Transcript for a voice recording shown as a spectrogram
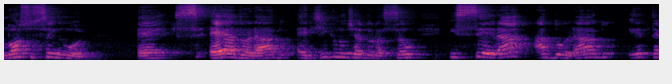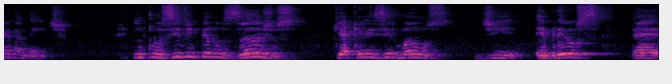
o nosso Senhor é, é adorado, é digno de adoração e será adorado eternamente. Inclusive pelos anjos que aqueles irmãos de Hebreus é,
